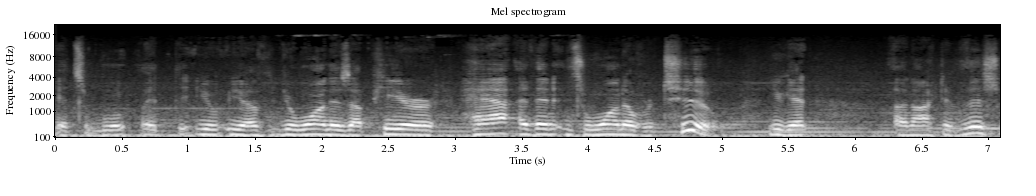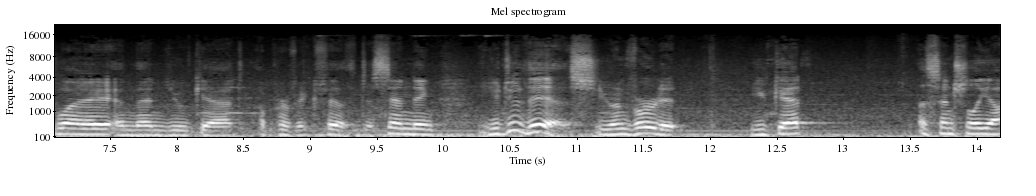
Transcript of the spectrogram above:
it's it, you, you have your one is up here, ha- and then it's one over two. You get an octave this way, and then you get a perfect fifth descending. You do this, you invert it, you get essentially a,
